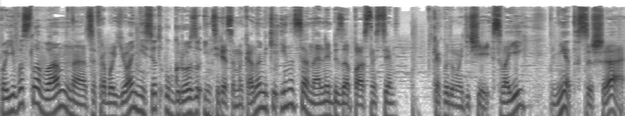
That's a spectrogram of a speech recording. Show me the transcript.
По его словам, на цифровой юань несет угрозу интересам экономики и национальной безопасности. Как вы думаете, чьей? Своей? Нет, США.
